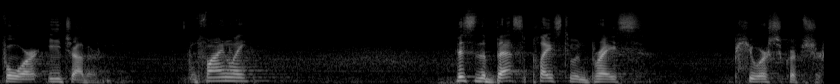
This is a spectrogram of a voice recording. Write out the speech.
for each other. And finally, this is the best place to embrace pure scripture.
